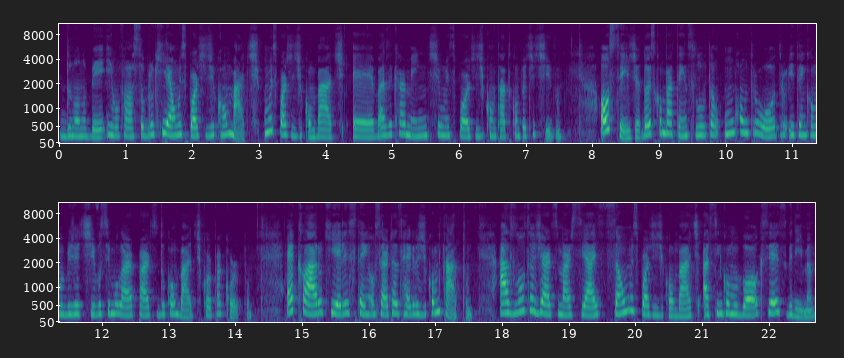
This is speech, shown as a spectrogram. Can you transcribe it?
do nono B e eu vou falar sobre o que é um esporte de combate. Um esporte de combate é basicamente um esporte de contato competitivo. Ou seja, dois combatentes lutam um contra o outro e têm como objetivo simular partes do combate corpo a corpo. É claro que eles têm certas regras de contato. As lutas de artes marciais são um esporte de combate, assim como o boxe e a esgrima.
